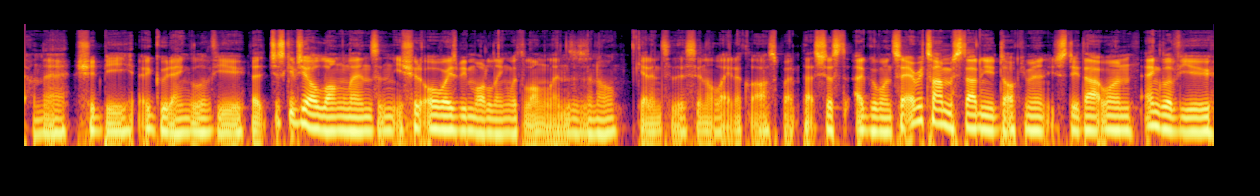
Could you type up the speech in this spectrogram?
down there should be a good angle of view that just gives you a long lens and you should always be modeling with long lenses and I'll get into this in a later class but that's just a good one so every time I start a new document you just do that one angle of view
